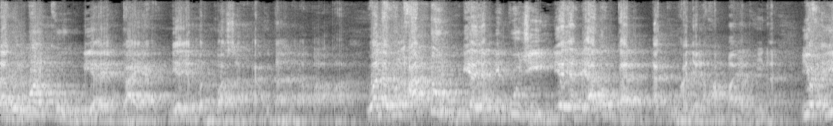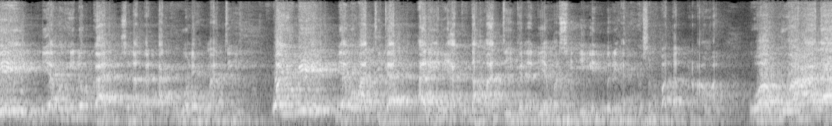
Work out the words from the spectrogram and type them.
Lahul mulku Dia yang kaya Dia yang berkuasa. Aku tak ada apa-apa. Walahul hamdu Dia yang dipuji Dia yang diagungkan. Aku hanyalah hamba yang hina. Yuhyi Dia menghidupkan Sedangkan aku boleh mati wa yubid dia mematikan. Hari ini aku tak mati kerana dia masih ingin beri aku kesempatan beramal. Wa ala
